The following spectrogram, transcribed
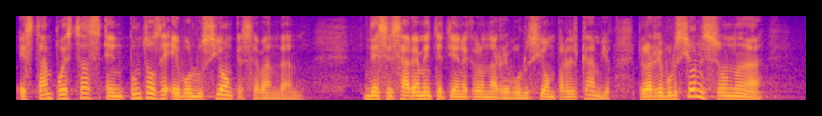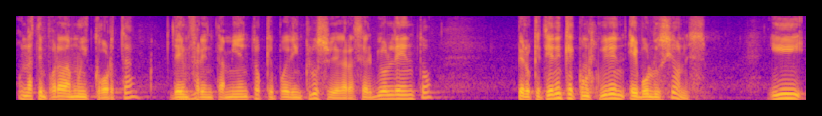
están puestas en puntos de evolución que se van dando. Necesariamente tiene que haber una revolución para el cambio, pero las revoluciones son una, una temporada muy corta de enfrentamiento que puede incluso llegar a ser violento, pero que tienen que concluir en evoluciones. Y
